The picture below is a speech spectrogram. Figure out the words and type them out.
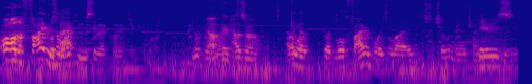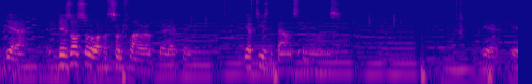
Oh, the fire's Go alive. back, you missed the red coin, I think. Nope, Oh, never. I was wrong. I like how the little fire boy's alive. He's just chilling there trying. There's, to yeah. There's also a sunflower up there, I think. You have to use the balance thing on this. Yeah, yeah.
